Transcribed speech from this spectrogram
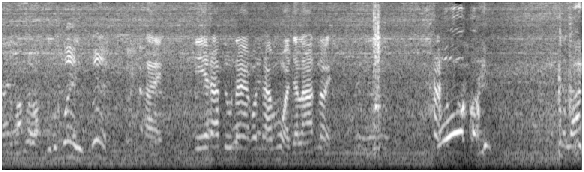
ระวังระวังดูเพื่อดูเพื่อใช่นี่ครับดูหน้าคนทำหัวจะล้านหน่อยโอ้ยจะล้าน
